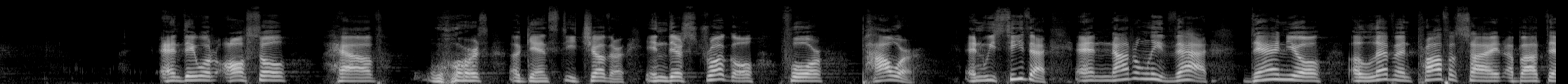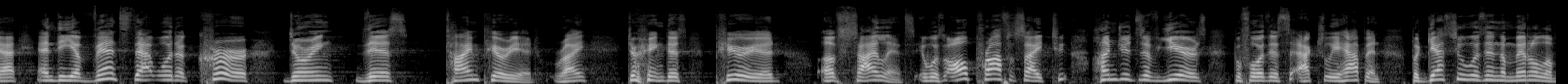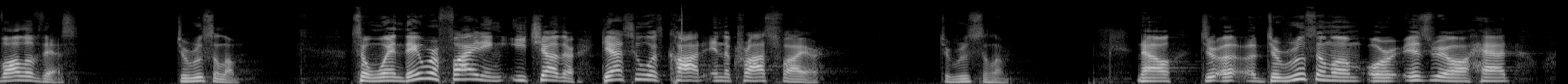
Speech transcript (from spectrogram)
And they would also have wars against each other in their struggle for power. And we see that. And not only that, Daniel 11 prophesied about that and the events that would occur during this time period, right? During this period of silence. It was all prophesied hundreds of years before this actually happened. But guess who was in the middle of all of this? Jerusalem. So when they were fighting each other, guess who was caught in the crossfire? Jerusalem. Now, Jer- uh, uh, Jerusalem or Israel had,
